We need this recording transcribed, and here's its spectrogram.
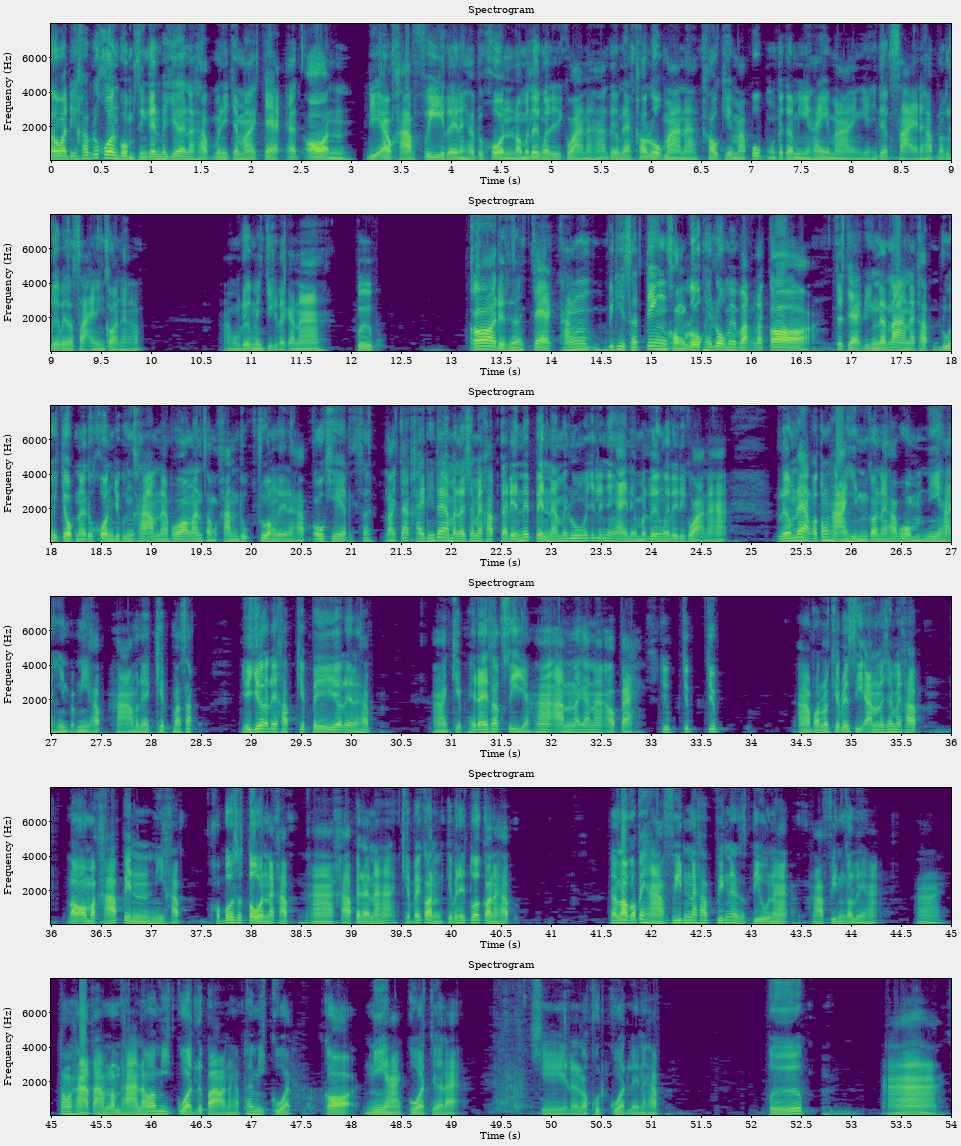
สวัสดีครับทุกคนผมสิงเกิลเพเยอร์นะครับ วันนี้จะมาแจกแอดออน DL คราฟฟรีเลยนะครับทุกคนเรามาเริ่มกันเลยดีกว่านะฮะ เริ่มแรกเข้าโลกมานะ เข้าเกมมาปุ๊บ มันก็จะมีให้มาอย่างเงี้ยให้เลือกสายนะครับ เราก็เลือกไปสักสายนึงก่อนนะครับอ่าผมเลือกเมจิกแล้วกันนะปึ๊บก็เดี๋ยวจะแจกทั้งวิธีเซตติ้งของโลกให้โลกไม่บักแล้วก็จะแจกลิงก์ด้านล่างนะครับ ดูให้จบนะทุกคนอย่าเพิ่งข้ามนะ เพราะว่ามันสำคัญทุกช่วงเลยนะครับโอเค หลังจากใครที่ได้มาแล้วใช่ไหมครับแต่เล่นไม่เป็นนะไม่รู้ว่าจะเล่นยังไงเดี๋ยวมาเริ่มกันเลยดีกว่านะฮะเริ่มแรกเราต้องหาหินก่อนนะครับผมนี่ฮะหินแบบนี้ครับหามาเลยเก็บมาสัก เยอะๆเลยครับ เก็บไปเยอะเลยนะครับ อ่า เก็บให้ได้สักสี่ห้าอันแล้วกันนะ เอาไปจึ๊บจึ๊บจึ๊บอ่า พอเราเก็บได้สี่อันแล้วใช่ไหมครับ เราเอามาคราฟเป็นนี่ครับคอ b เบ e ร์สโตนนะครับ อ่า คราฟไปแล้วนะฮะ เก็บไว้ก่อน เก็บไว้ในตัวก่อนนะครับ แล้วเราก็ไปหาฟินนะครับ ฟินแอนสติลนะฮะ หาฟินก่อนเลยฮะ อ่า ต้องหาตามลำธารนะว่ามีกวดหรือเปล่านะครับ ถ้ามีกวดก็นี่ฮะ กวดเจอแล้วโอเคแล้วเราขุดกวดเลยนะครับ ปึ๊บ อ่า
